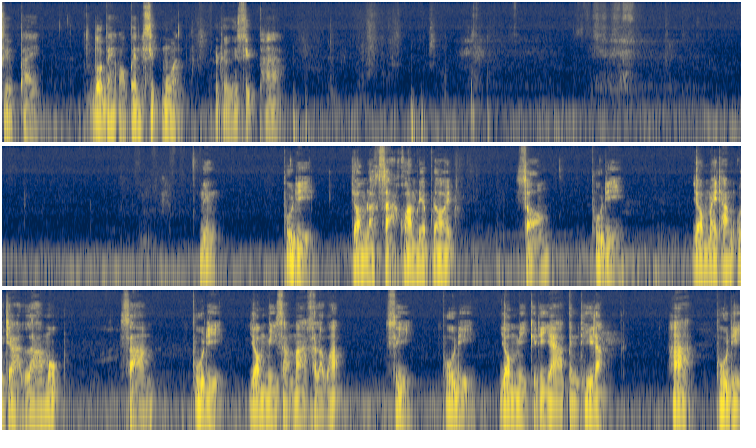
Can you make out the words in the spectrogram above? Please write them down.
สืบไป โดยแบ่งออกเป็น 10 หมวดหรือ 10 ภาค 1. ผู้ดียอมรักษาความเรียบร้อย 2. ผู้ดียอมไม่ทำอุจารลามก 3. ผู้ดี ย่อมมีสัมมาคารวะ 4. ผู้ดีย่อมมีกิริยาเป็นที่รัก 5. ผู้ดี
